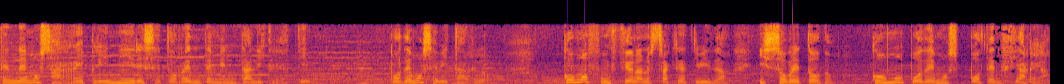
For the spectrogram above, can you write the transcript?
tendemos a reprimir ese torrente mental y creativo. ¿Podemos evitarlo? ¿Cómo funciona nuestra creatividad? Y sobre todo, ¿cómo podemos potenciarla?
